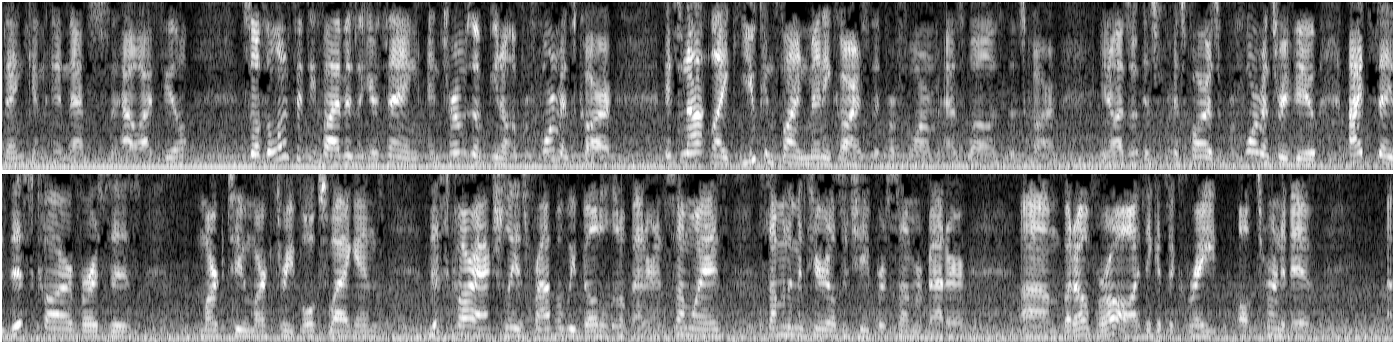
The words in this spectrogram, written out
think, and, and that's how I feel. So if the 155 isn't your thing, in terms of, you know, a performance car, it's not like you can find many cars that perform as well as this car. You know, as, as, as far as a performance review, I'd say this car versus Mark II, Mark III Volkswagens, this car actually is probably built a little better in some ways. Some of the materials are cheaper, some are better. Um, but overall, I think it's a great alternative uh,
